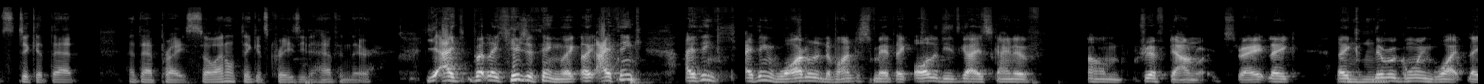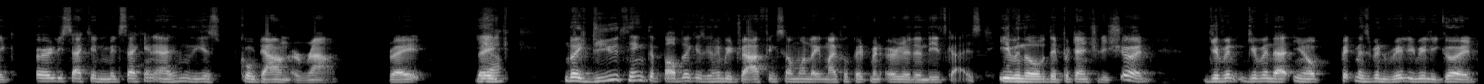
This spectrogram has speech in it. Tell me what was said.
stick at that at that price. So I don't think it's crazy to have him there. Yeah, I, but like here's the thing. Like like I think I think I think Waddle and Devonta Smith, like all of these guys kind of um drift downwards, right? Like like they Mhm. were going what, like early second, mid second, and I think they just go down around, right? Like Yeah. like do you think the public is going to be drafting someone like Michael Pittman earlier than these guys, even though they potentially should, given given that you know Pittman's been really, really good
